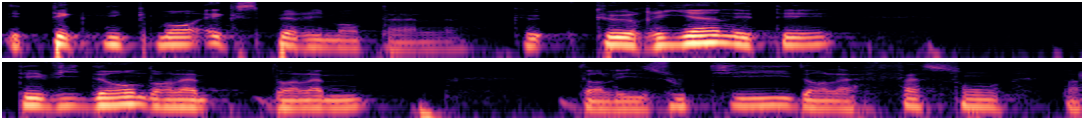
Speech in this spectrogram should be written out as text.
et techniquement expérimental, que, que rien n'était évident dans, la, dans, la, dans les outils, dans la façon, dans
